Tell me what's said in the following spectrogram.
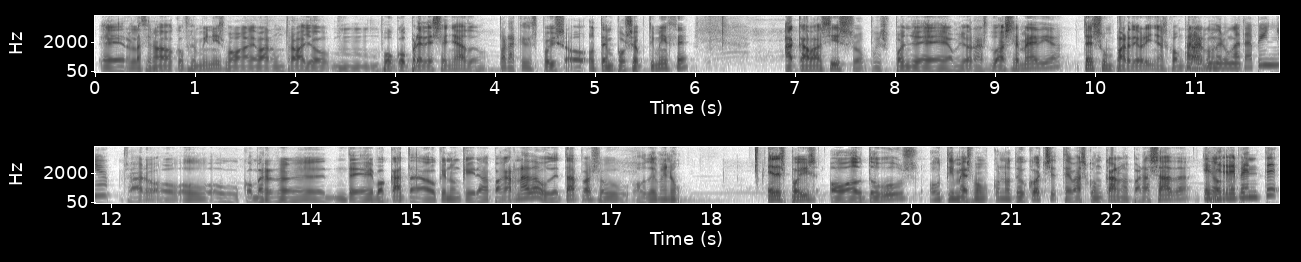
eh, relacionado co feminismo, van a levar un traballo mm, un pouco predeseñado para que despois o, o tempo se optimice acabas iso, pois ponlle ao mellor as dúas e media, tes un par de oriñas con Para calma. Para comer unha tapiña. Claro, ou, ou, ou comer eh, de bocata o que non queira pagar nada, ou de tapas, ou, ou de menú. E despois, o autobús, ou ti mesmo no teu coche, te vas con calma para a Sada. E de repente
